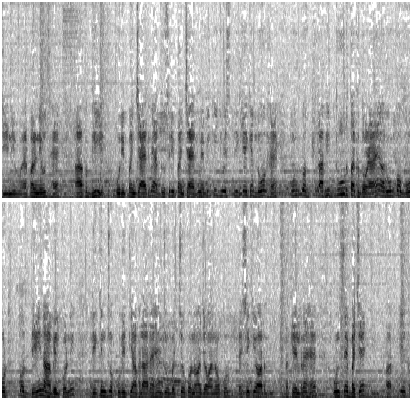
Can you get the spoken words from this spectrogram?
जी न्यूज़ एप्पल न्यूज़ है, आप भी पूरी पंचायत में या दूसरी पंचायत में भी कि जो इस तरीके के लोग हैं, उनको काफ़ी दूर तक दौड़ाएँ और उनको वोट तो दे ही ना, बिल्कुल नहीं। लेकिन जो कुरीतियाँ फैला रहे हैं, जो बच्चों को, नौजवानों को नशे की ओर धकेल रहे हैं, उनसे बचे और एक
